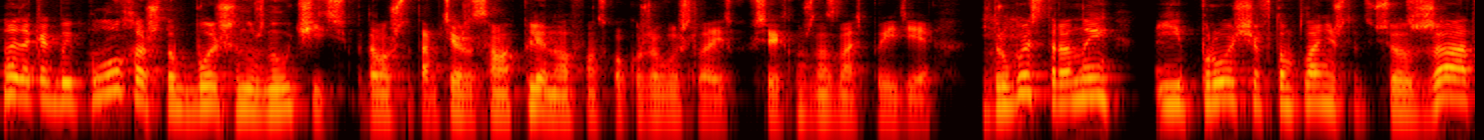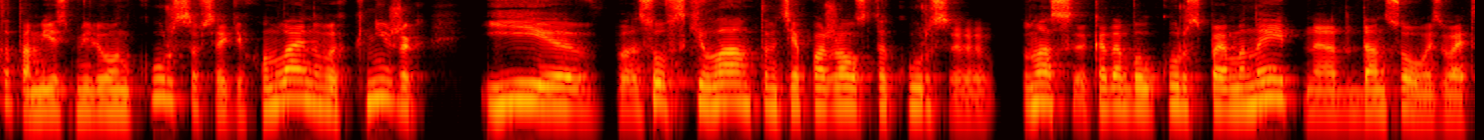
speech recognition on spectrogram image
Ну, это как бы и плохо, что больше нужно учить, потому что там тех же самых пленумов, он сколько уже вышло, и все их нужно знать, по идее. С другой стороны, и проще в том плане, что это все сжато, там есть миллион курсов, всяких онлайновых, книжек, и софт-скиллам там тебе, пожалуйста, курсы. У нас, когда был курс по M&A на Донцова из White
